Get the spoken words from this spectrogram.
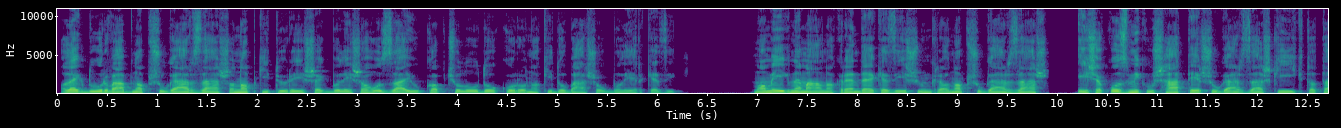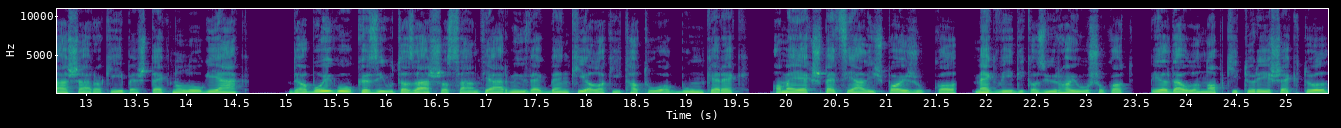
A legdurvább napsugárzás a napkitörésekből és a hozzájuk kapcsolódó koronakidobásokból érkezik. Ma még nem állnak rendelkezésünkre a napsugárzás és a kozmikus háttérsugárzás kiiktatására képes technológiák, de a bolygóközi utazásra szánt járművekben kialakíthatóak bunkerek, amelyek speciális pajzsukkal megvédik az űrhajósokat, például a napkitörésektől,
